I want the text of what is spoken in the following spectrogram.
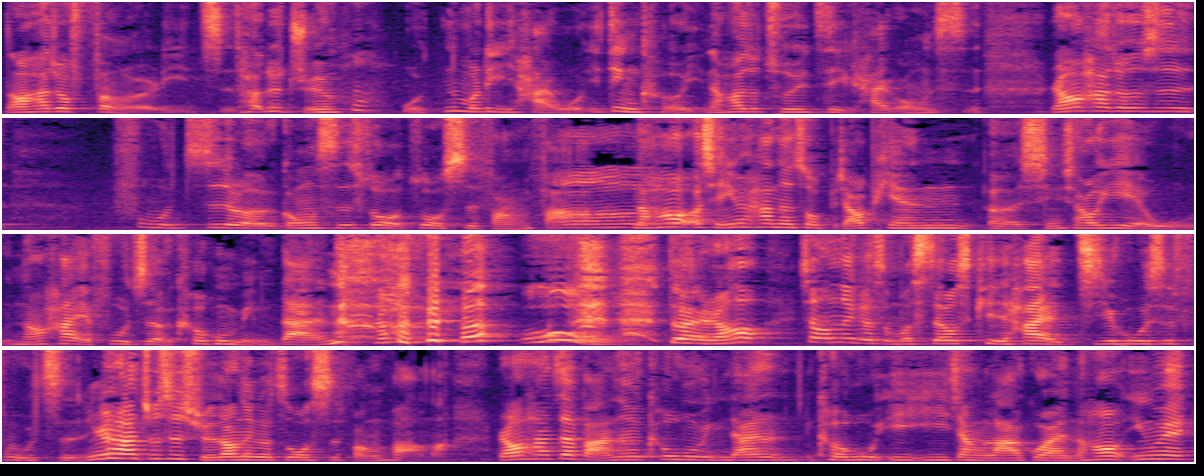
然后他就愤而离职，他就觉得哼，我那么厉害，我一定可以，然后他就出去自己开公司，然后他就是。复制了公司所有做事方法，嗯、然后而且因为他那时候比较偏呃行销业务，然后他也复制了客户名单。哦，对，然后像那个什么 Sales Kit，他也几乎是复制，因为他就是学到那个做事方法嘛。然后他再把那个客户名单、客户一一这样拉过来，然后因为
